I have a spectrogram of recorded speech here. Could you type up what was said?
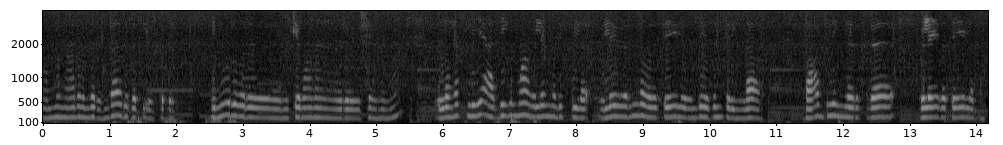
நம்ம நாடு வந்து ரெண்டாவது இடத்தில் இருக்குது இன்னொரு ஒரு முக்கியமான ஒரு விஷயம் என்னென்னா உலகத்துலேயே அதிகமாக விலை மதிப்புள்ள விலை உயர்ந்த ஒரு தேயிலை வந்து எதுன்னு தெரியுங்களா? டார்ஜிலிங்கில் இருக்கிற விளையிற தேயிலை தான்.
